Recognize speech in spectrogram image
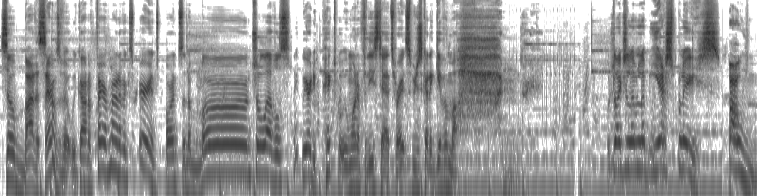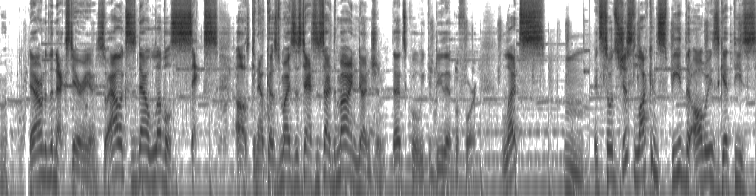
So by the sounds of it, we got a fair amount of experience points and a bunch of levels. I think we already picked what we wanted for these stats, right? So we just gotta give them a. Would you like to level up? Yes, please. Boom. Down to the next area. So Alex is now level six. Alex can now customize the stats inside the mind dungeon. That's cool. We could do that before. Let's Hmm. It's so it's just luck and speed that always get these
